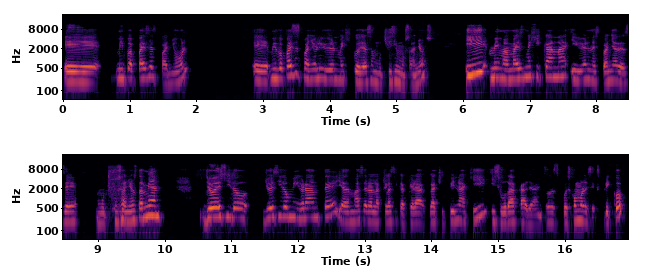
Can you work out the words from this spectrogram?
Eh, mi papá es español. Eh, mi papá es español y vive en México desde hace muchísimos años. Y mi mamá es mexicana y vive en España desde muchos años también. Yo he sido, yo he sido migrante y además era la clásica que era la chupina aquí y sudaca allá. Entonces, pues, ¿cómo les explico?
